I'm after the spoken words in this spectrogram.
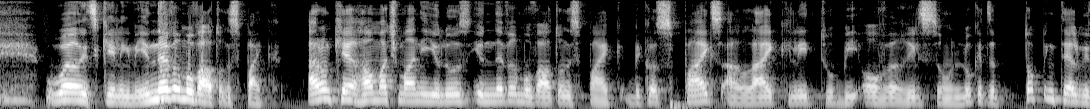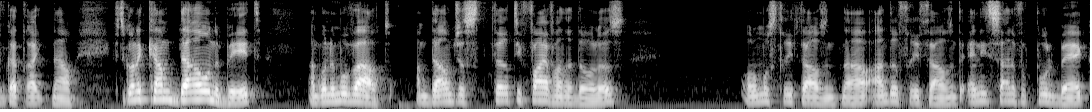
well it's killing me. You never move out on a spike. I don't care how much money you lose you never move out on a spike because spikes are likely to be over real soon. Look at the topping tail we've got right now. If it's going to come down a bit i'm going to move out I'm down just $3,500, almost 3,000 now, under 3,000. Any sign of a pullback,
